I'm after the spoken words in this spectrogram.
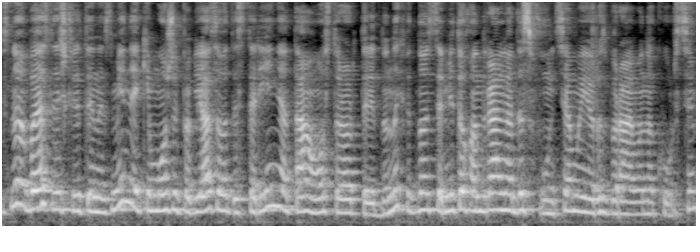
Існує безліч клітинних змін, які можуть пов'язувати старіння та остеоартрит. До них відноситься мітохондріальна дисфункція, ми її розбираємо на курсі.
